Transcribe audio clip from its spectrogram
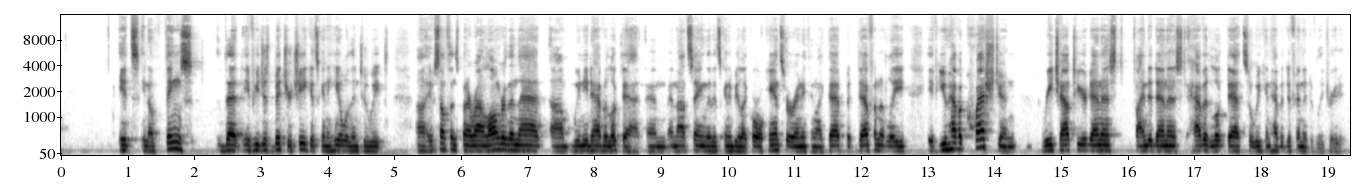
it's you know things that if you just bit your cheek, it's going to heal within two weeks. Uh, if something's been around longer than that, um, we need to have it looked at. And, and not saying that it's going to be like oral cancer or anything like that, but definitely if you have a question, reach out to your dentist, find a dentist, have it looked at so we can have it definitively treated.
